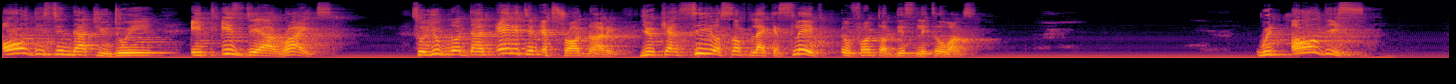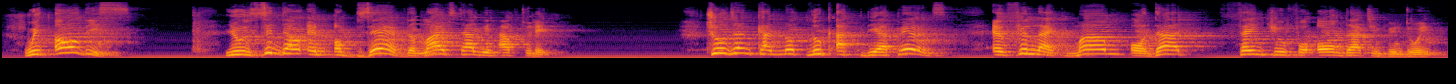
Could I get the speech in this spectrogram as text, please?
all this thing that you're doing, it is their right. So you've not done anything extraordinary. You can see yourself like a slave in front of these little ones. With all this, with all this, you'll sit down and observe the lifestyle we have today. Children cannot look at their parents and feel like, Mom or Dad, thank you for all that you've been doing.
